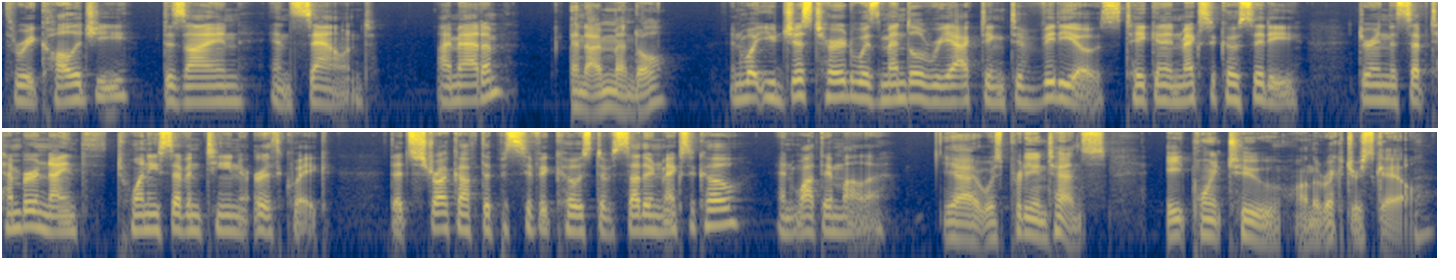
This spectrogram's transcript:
through ecology, design, and sound. I'm Adam, And I'm Mendel. and what you just heard was Mendel reacting to videos taken in Mexico City during the September 9th, 2017 earthquake that struck off the Pacific coast of southern Mexico and Guatemala. Yeah, it was pretty intense. 8.2 on the Richter scale.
